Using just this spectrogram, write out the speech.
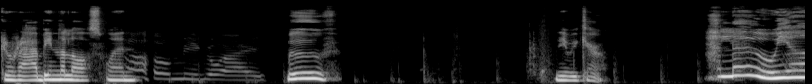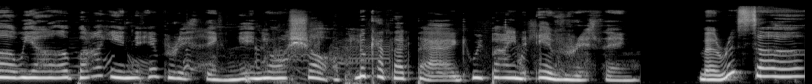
Grabbing the last one. Oh, Move. There we go. Hello, we are we are buying everything in your shop. Look at that bag. We're buying everything. Marissa,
